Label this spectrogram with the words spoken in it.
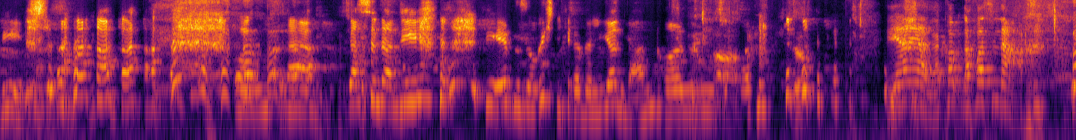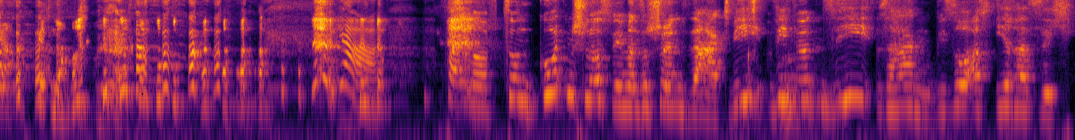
wie. und äh, das sind dann die, die eben so richtig rebellieren dann. Und und, ja, ja. ja, ja, da kommt noch was nach. Ja, genau. ja. Falmov, zum guten Schluss, wie man so schön sagt. Wie, wie mhm. würden Sie sagen, wieso aus Ihrer Sicht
